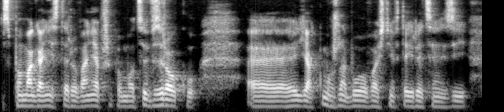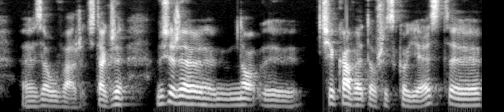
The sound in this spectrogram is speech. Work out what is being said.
wspomaganie sterowania przy pomocy wzroku, e, jak można było właśnie w tej recenzji e, zauważyć. Także myślę, że no, y, ciekawe to wszystko jest. E,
